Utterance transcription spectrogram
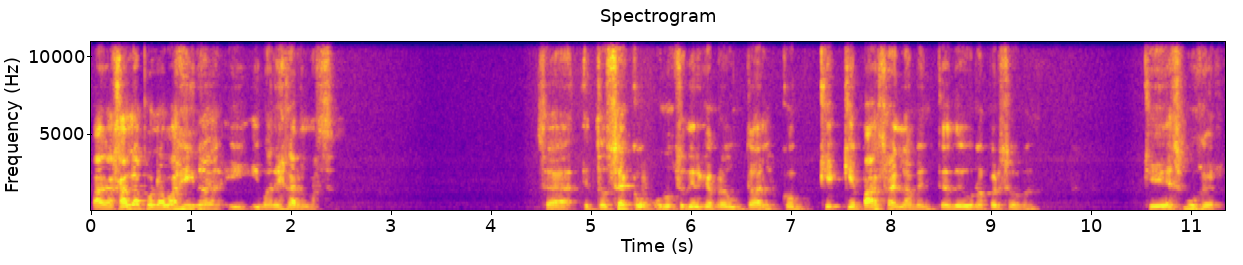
Para agarrarlas por la vagina y, manejarlas. O sea, entonces uno se tiene que preguntar qué, qué pasa en la mente de una persona que es mujer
